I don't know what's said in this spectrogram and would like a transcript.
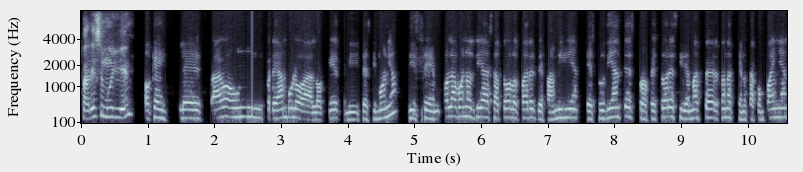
parece muy bien. Ok, les hago un preámbulo a lo que es mi testimonio. Dice, hola, buenos días a todos los padres de familia, estudiantes, profesores y demás personas que nos acompañan.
